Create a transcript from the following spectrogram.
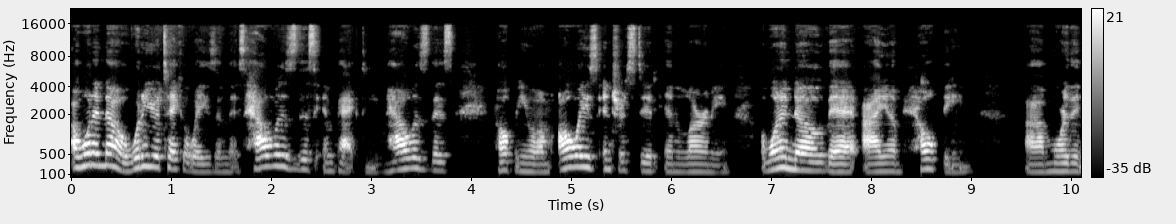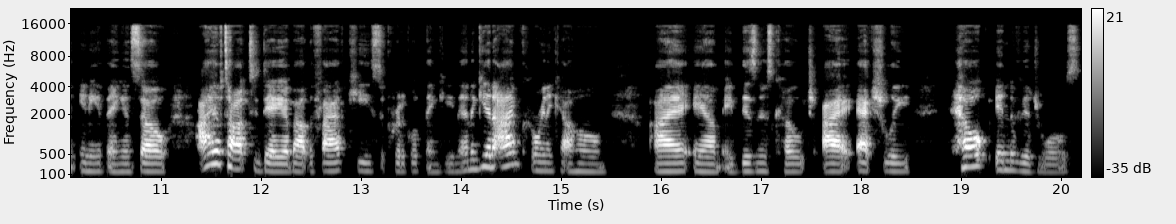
I want to know what are your takeaways in this? How is this impacting you? How is this helping you? I'm always interested in learning. I want to know that I am helping uh, more than anything. And so I have talked today about the five keys to critical thinking. And again, I'm Karina Calhoun. I am a business coach. I actually help individuals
